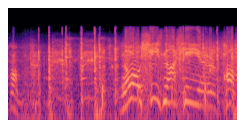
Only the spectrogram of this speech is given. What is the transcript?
Pump. No, she's not here. Pump.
